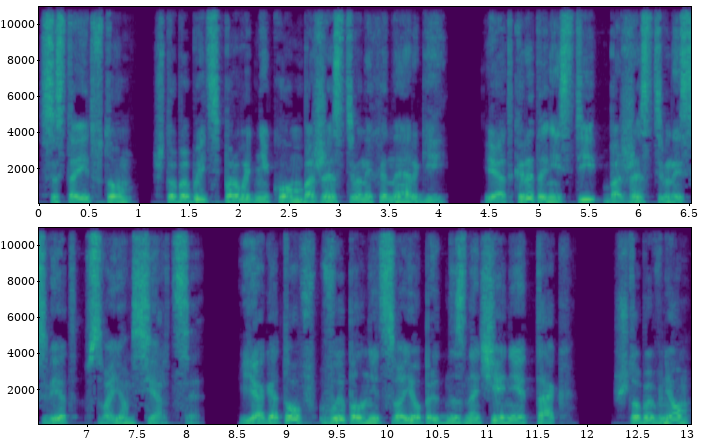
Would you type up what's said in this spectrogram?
состоит в том, чтобы быть проводником божественных энергий и открыто нести божественный свет в своем сердце. Я готов выполнить свое предназначение так, чтобы в нем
